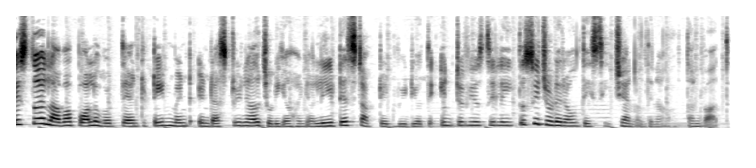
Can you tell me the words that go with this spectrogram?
ਇਸ ਤੋਂ ਇਲਾਵਾ ਪੋਲੀਵੁੱਡ ਤੇ ਐਂਟਰਟੇਨਮੈਂਟ ਇੰਡਸਟਰੀ ਨਾਲ ਜੁੜੀਆਂ ਹੋਈਆਂ ਲੇਟੈਸਟ ਅਪਡੇਟ ਵੀਡੀਓ ਤੇ ਇੰਟਰਵਿਊਜ਼ ਦੇ ਲਈ ਤੁਸੀਂ ਜੁੜੇ ਰਹੋ ਦੇਸੀ ਚੈਨਲ ਦੇ ਨਾਲ। ਧੰਨਵਾਦ।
